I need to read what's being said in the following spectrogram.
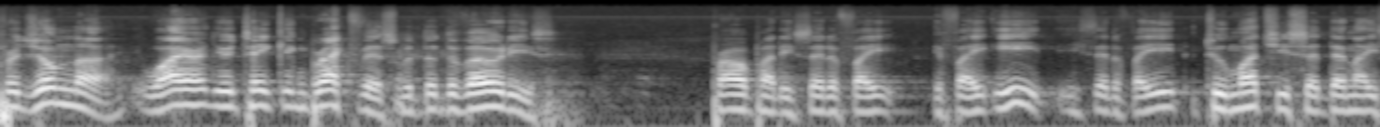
Pradyumna, why aren't you taking breakfast with the devotees? Prabhupada, said, if I if I eat, he said, if I eat too much, he said, then I,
